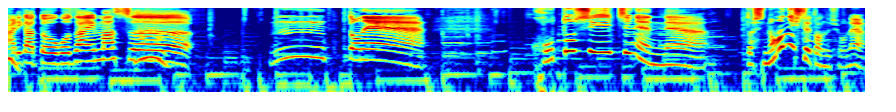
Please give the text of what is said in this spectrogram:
ありがとうございます。うーんとね、今年1年ね、私何してたんでしょうね。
